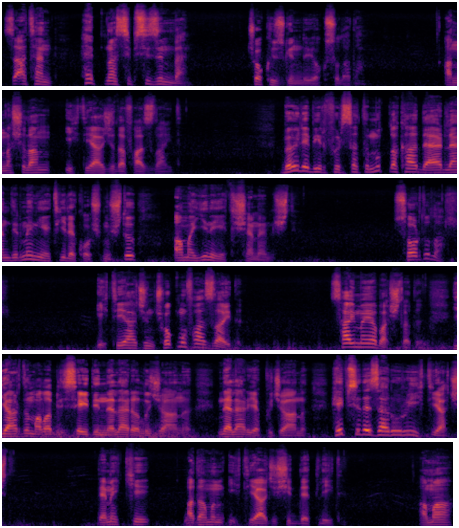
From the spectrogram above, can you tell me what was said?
Zaten hep nasipsizim ben. Çok üzgündü yoksul adam. Anlaşılan ihtiyacı da fazlaydı. Böyle bir fırsatı mutlaka değerlendirme niyetiyle koşmuştu ama yine yetişememişti. Sordular. İhtiyacın çok mu fazlaydı? Saymaya başladı. Yardım alabilseydi neler alacağını, neler yapacağını. Hepsi de zaruri ihtiyaçtı. Demek ki adamın ihtiyacı şiddetliydi. Ama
